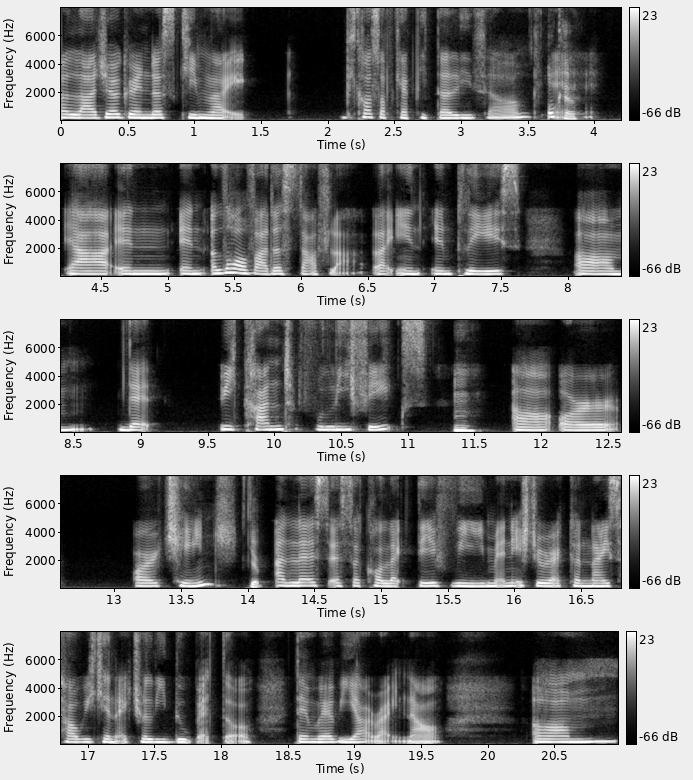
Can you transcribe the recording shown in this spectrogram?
a larger grander scheme like because of capitalism Okay. and- yeah and and a lot of other stuff lah like in in place um that we can't fully fix uh or or change Yep. unless as a collective we manage to recognize how we can actually do better than where we are right now um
